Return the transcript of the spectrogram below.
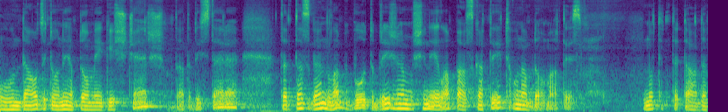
un daudzi to neapdomīgi izšķērš, tātad iztērē. Tad tas gan labi būtu brīžam šī lapā skatīt un apdomāties. Nu, tad, tad tāda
